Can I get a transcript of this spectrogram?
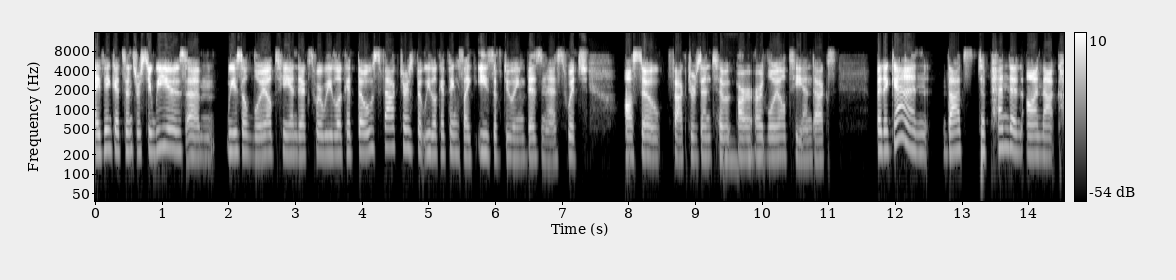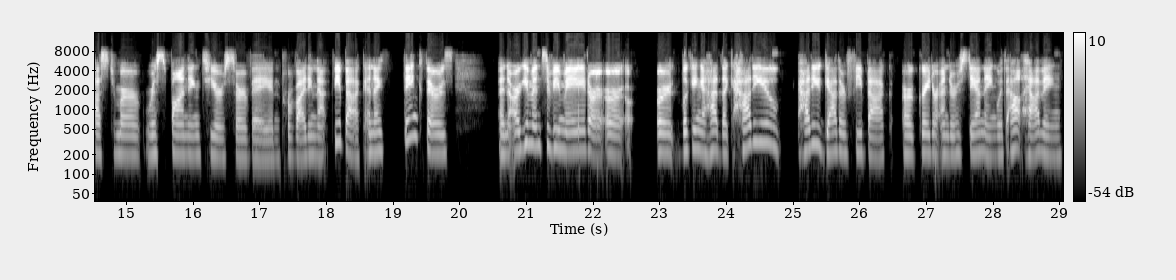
I think it's interesting. We use um, we use a loyalty index where we look at those factors, but we look at things like ease of doing business, which also factors into mm-hmm. our, our loyalty index. But again, that's dependent on that customer responding to your survey and providing that feedback. And I think there's an argument to be made or or or looking ahead like how do you how do you gather feedback or greater understanding without having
